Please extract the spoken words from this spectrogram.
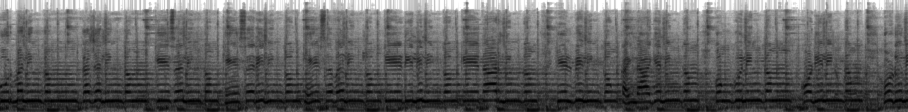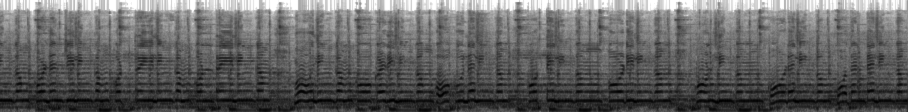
கூர்மலிங்கம் கஜலிங்கம் கேசலிங்கம் கேசரிலிங்கம் கேசவலிங்கம் கேடிலிலிங்கம் கேதார்லிங்கம் கேள்விலிங்கம் கைலாயலிங்கம் கொங்குலிங்கம் கொடிலிங்கம் கொடுலிங்கம் கொளஞ்சிலிங்கம் கொற்றைலிங்கம் கொன்றைலிங்கம் கோலிங்கம் கோகழிலிங்கம் கோகுலலிங்கம் கோட்டைலிங்கம் கோடிலிங்கம் கோண்லிங்கம் கோடலிங்கம் கோதண்டலிங்கம்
